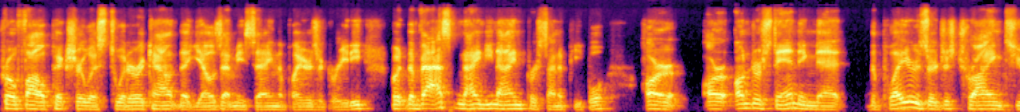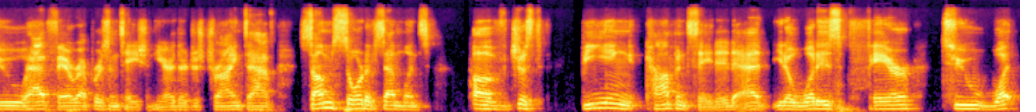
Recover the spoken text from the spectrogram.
profile pictureless twitter account that yells at me saying the players are greedy but the vast 99% of people are are understanding that the players are just trying to have fair representation here they're just trying to have some sort of semblance of just being compensated at you know what is fair to what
